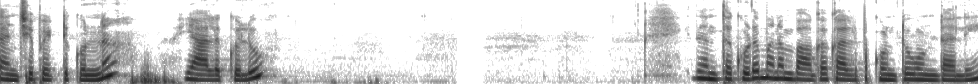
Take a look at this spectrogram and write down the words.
దంచి పెట్టుకున్న యాలకులు. ఇదంతా కూడా మనం బాగా కలుపుకుంటూ ఉండాలి.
